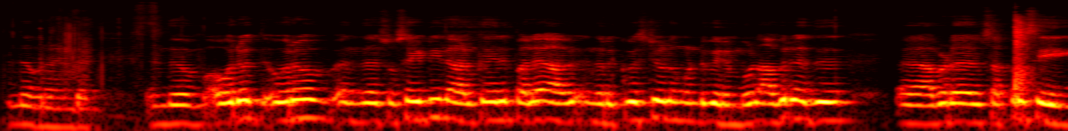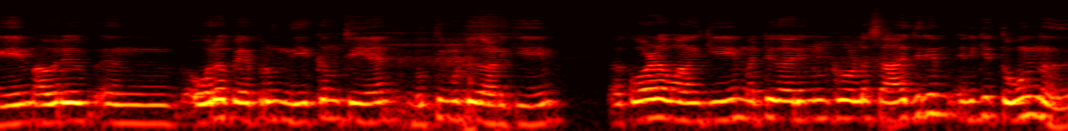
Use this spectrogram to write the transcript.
എന്താ പറയണ്ടേ എന്താ ഓരോ ഓരോ എന്താ സൊസൈറ്റിയിലെ ആൾക്കാർ പല റിക്വസ്റ്റുകളും കൊണ്ട് വരുമ്പോൾ അവരത് അവിടെ സപ്രസ് ചെയ്യുകയും അവർ ഓരോ പേപ്പറും നീക്കം ചെയ്യാൻ ബുദ്ധിമുട്ട് കാണിക്കുകയും കോഴ വാങ്ങിക്കുകയും മറ്റു കാര്യങ്ങൾക്കുള്ള സാഹചര്യം എനിക്ക് തോന്നുന്നത്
